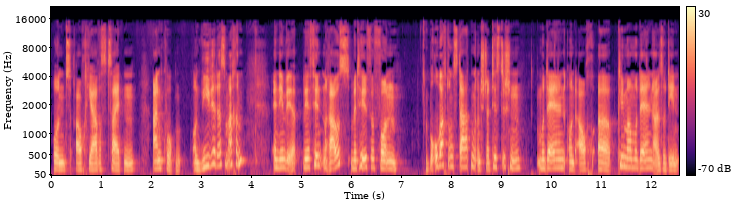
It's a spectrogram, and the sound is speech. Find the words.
und auch Jahreszeiten angucken. Und wie wir das machen, indem wir, wir finden raus mit Hilfe von Beobachtungsdaten und statistischen Modellen und auch äh, Klimamodellen, also den,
